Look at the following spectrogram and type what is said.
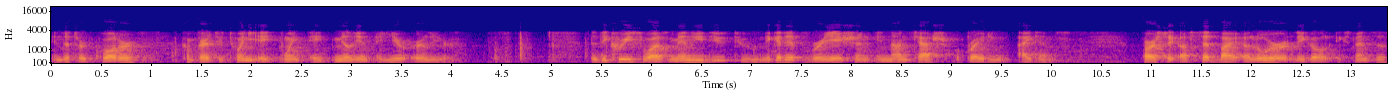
in the third quarter, compared to 28.8 million a year earlier. The decrease was mainly due to negative variation in non-cash operating items, partially offset by a lower legal expenses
